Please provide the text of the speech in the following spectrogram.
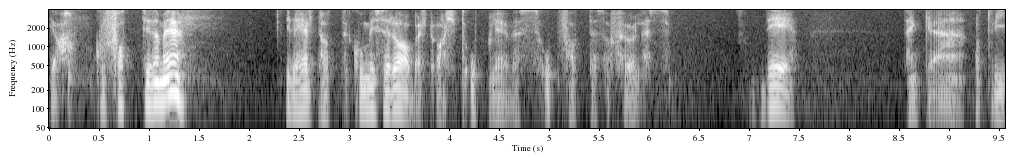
ja, hvor fattige de er. I det hele tatt hvor miserabelt alt oppleves, oppfattes og føles. Det tenker jeg at vi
